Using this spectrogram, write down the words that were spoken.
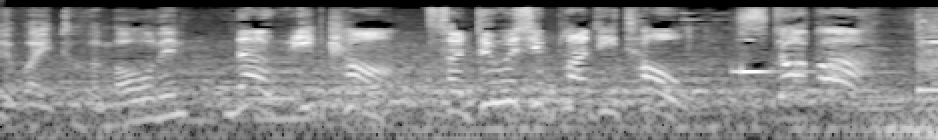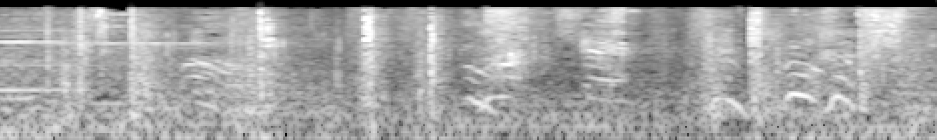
Can't it wait till the morning? No, it can't. So do as you're bloody told. Stop her! Oh,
